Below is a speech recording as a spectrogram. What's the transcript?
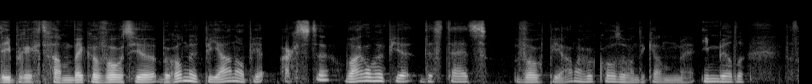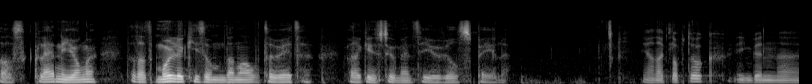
Liebrecht van Bekkenvoort, je begon met piano op je achtste. Waarom heb je destijds voor piano gekozen? Want ik kan me inbeelden dat als kleine jongen dat het moeilijk is om dan al te weten welk instrument je wil spelen. Ja, dat klopt ook. Ik ben uh,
